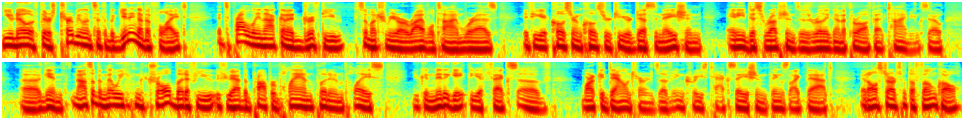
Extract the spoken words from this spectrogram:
you know if there's turbulence at the beginning of the flight, it's probably not going to drift you so much from your arrival time. Whereas if you get closer and closer to your destination, any disruptions is really going to throw off that timing. So uh, again, not something that we can control, but if you if you have the proper plan put in place, you can mitigate the effects of market downturns, of increased taxation, things like that. It all starts with a phone call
